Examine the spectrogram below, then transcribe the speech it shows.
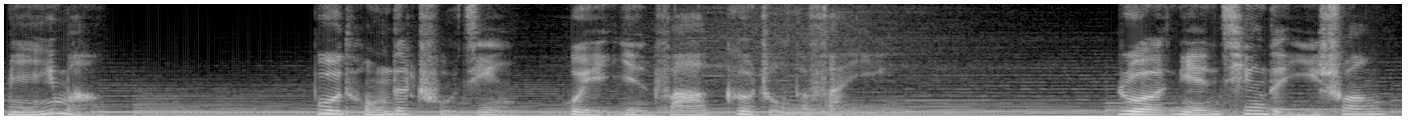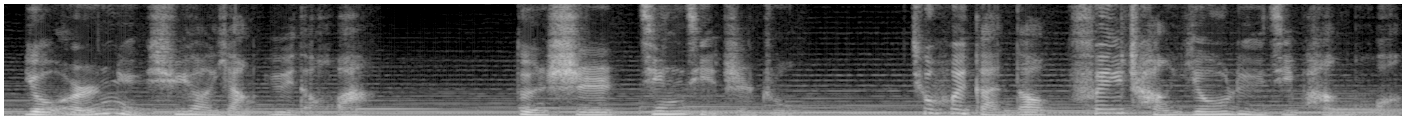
迷茫。不同的处境会引发各种的反应。若年轻的遗孀有儿女需要养育的话，顿失经济支柱，就会感到非常忧虑及彷徨。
